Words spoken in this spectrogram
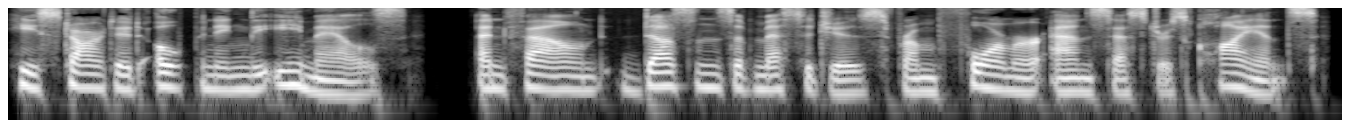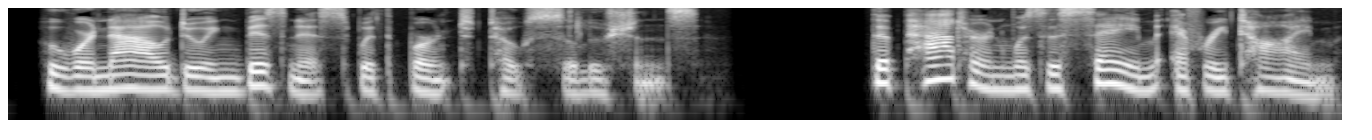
He started opening the emails and found dozens of messages from former Ancestors clients who were now doing business with burnt toast solutions. The pattern was the same every time.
